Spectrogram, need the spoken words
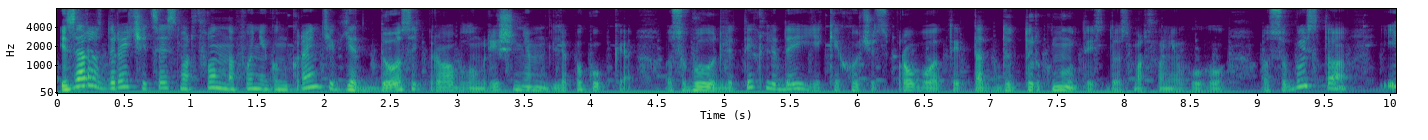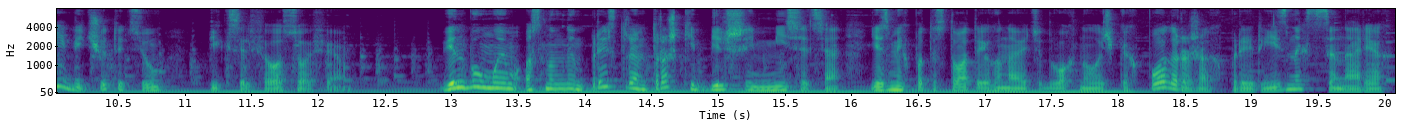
І зараз, до речі, цей смартфон на фоні конкурентів є досить привабливим рішенням для покупки, особливо для тих людей, які хочуть спробувати та доторкнутись до смартфонів Google особисто і відчути цю піксель філософію. Він був моїм основним пристроєм трошки більше місяця. Я зміг потестувати його навіть у двох невеличких подорожах при різних сценаріях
